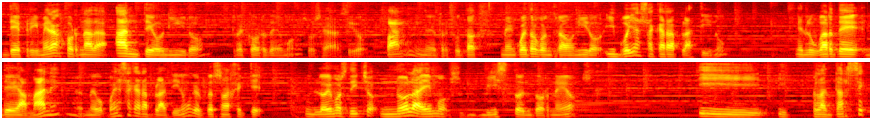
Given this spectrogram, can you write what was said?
de primera jornada ante Oniro, recordemos, o sea, ha sido ¡pam! el resultado, me encuentro contra Oniro y voy a sacar a Platino en lugar de, de Amane, me voy a sacar a Platino, que es el personaje que, lo hemos dicho, no la hemos visto en torneos y, y plantarse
